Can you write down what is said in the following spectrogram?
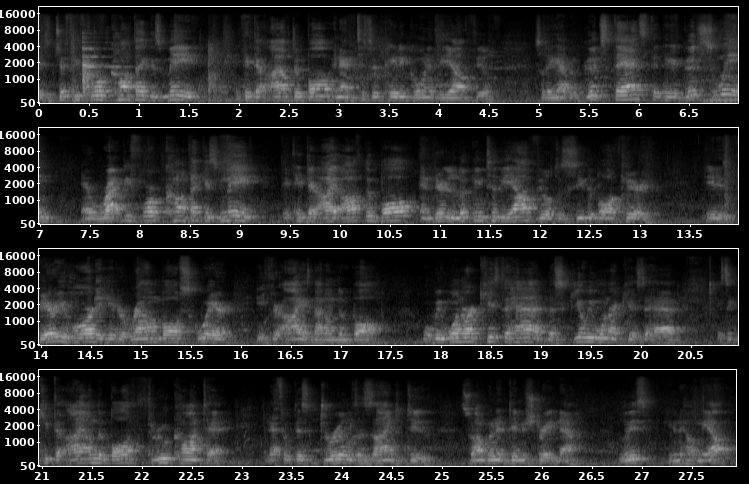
is just before contact is made, they take their eye off the ball and anticipate it going into the outfield. So they have a good stance, they take a good swing, and right before contact is made, they take their eye off the ball and they're looking to the outfield to see the ball carry. It is very hard to hit a round ball square if your eye is not on the ball. What we want our kids to have, the skill we want our kids to have, is to keep the eye on the ball through contact. And that's what this drill is designed to do. So I'm going to demonstrate now. Luis, you going to help me out?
